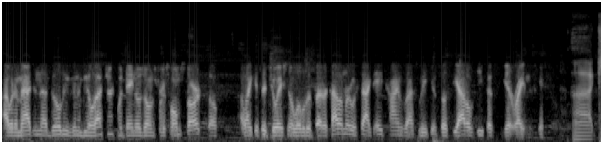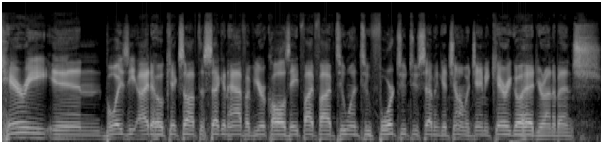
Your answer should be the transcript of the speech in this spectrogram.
I would imagine that building is going to be electric with Daniel Jones' first home start. So, I like his situation a little bit better. Kyler Murray was sacked eight times last week, and so Seattle's defense can get right in this game. Uh, Carrie in Boise, Idaho kicks off the second half of your calls. 855 212 4227. Get you on with Jamie Carey. Go ahead. You're on the bench.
